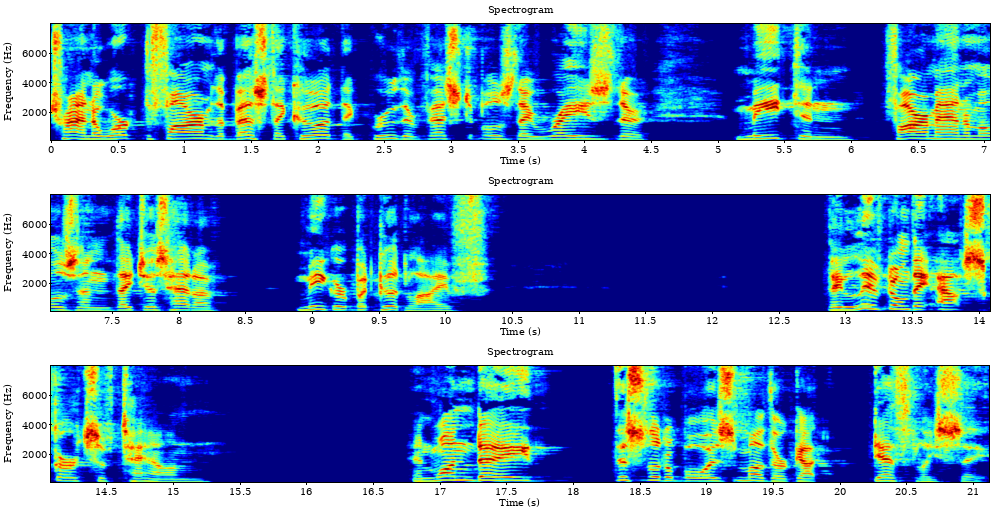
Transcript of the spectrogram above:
trying to work the farm the best they could. They grew their vegetables, they raised their meat and farm animals, and they just had a meager but good life. They lived on the outskirts of town. And one day, this little boy's mother got deathly sick.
